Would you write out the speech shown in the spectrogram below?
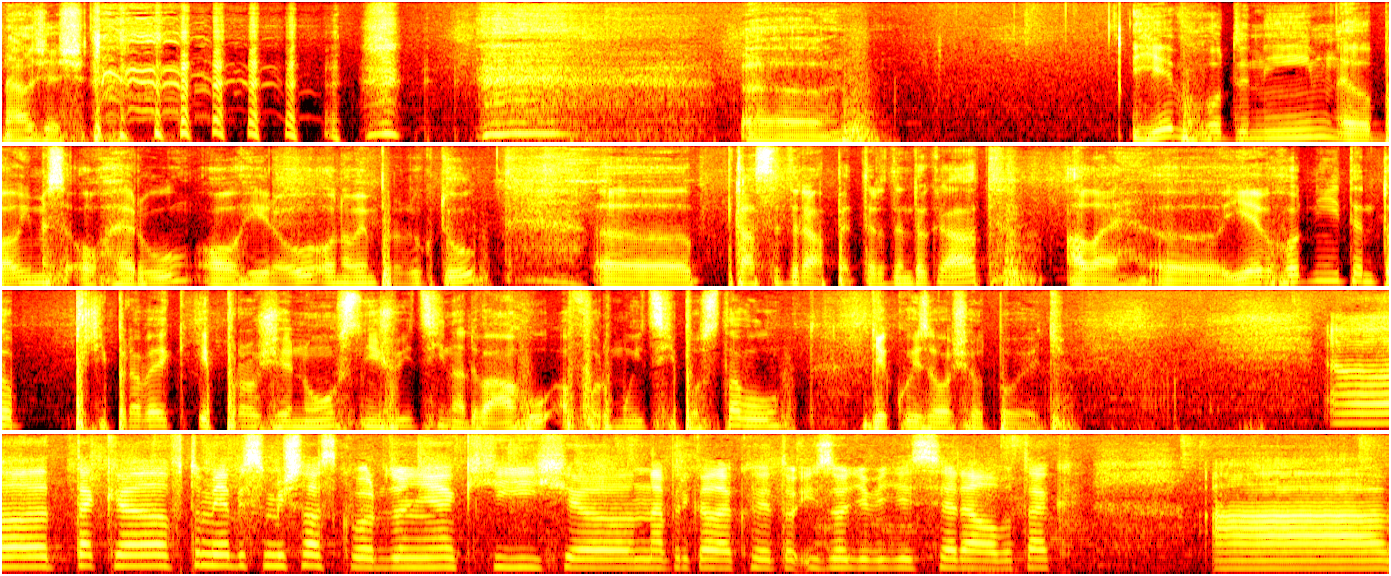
nelžeš. Eh, je vhodný, eh, bavíme se o Heru, o Hero, o novém produktu, eh, ptá se teda Petr tentokrát, ale je vhodný tento přípravek i pro ženu snižující nadváhu a formující postavu? Děkuji za vaši odpověď. Uh, tak uh, v tom ja by som išla skôr do nejakých, uh, napríklad ako je to ISO 90 alebo tak. A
